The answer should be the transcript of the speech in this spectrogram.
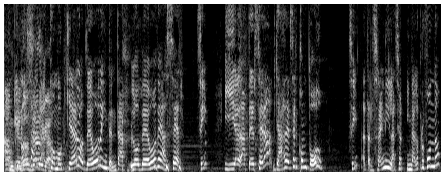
aunque no salga. Como quiera, lo debo de intentar. Lo debo de hacer. ¿Sí? Y a la tercera, ya debe ser con todo. ¿Sí? La tercera inhalación. Inhalo profundo.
